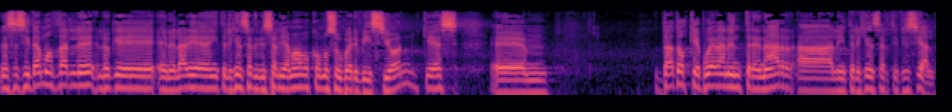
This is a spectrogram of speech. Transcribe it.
necesitamos darle lo que en el área de inteligencia artificial llamamos como supervisión, que es em, datos que puedan entrenar a la inteligencia artificial.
